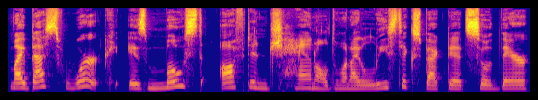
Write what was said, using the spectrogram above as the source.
My best work is most often channeled when I least expect it, so there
